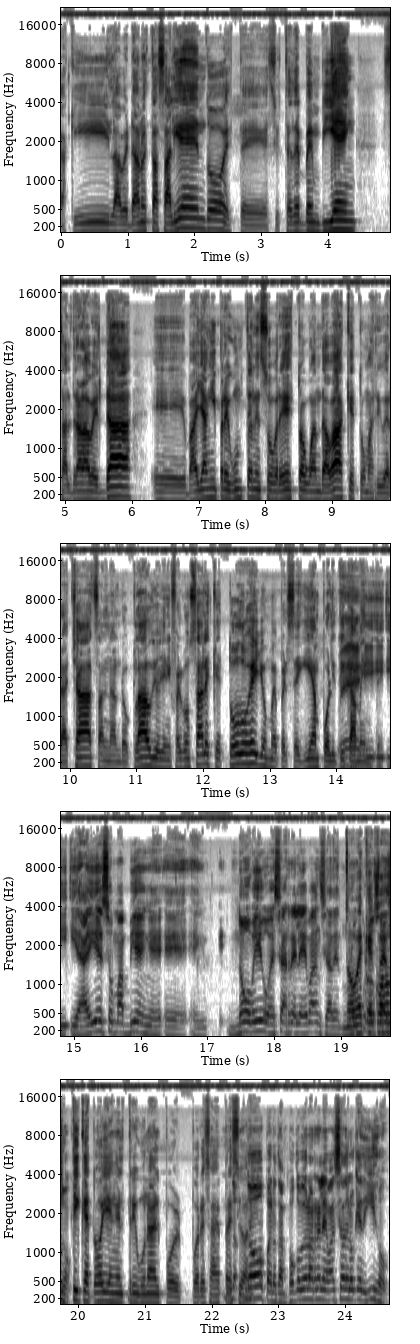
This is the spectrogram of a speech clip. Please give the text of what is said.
aquí la verdad no está saliendo, este, si ustedes ven bien, saldrá la verdad. Eh, vayan y pregúntenle sobre esto a Wanda Vázquez, Tomás Rivera Chats, Arnaldo Claudio, Jennifer González, que todos ellos me perseguían políticamente. y, y- y ahí eso más bien, eh, eh, eh, no veo esa relevancia dentro ¿No de ves un que coja un ticket hoy en el tribunal por, por esas expresiones? No, no, pero tampoco veo la relevancia de lo que dijo.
